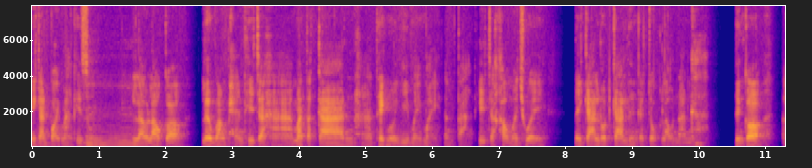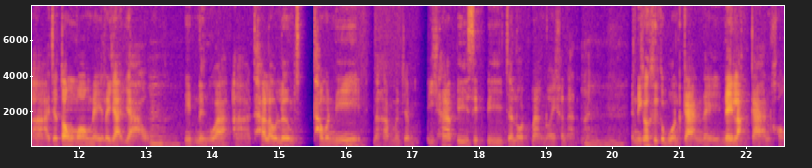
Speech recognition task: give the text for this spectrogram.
มีการปล่อยมากที่สุดอืมแล้วเราก็ เริ่มวางแผนที่จะหามาตรการหาเทคโนโลยีใหม่ ๆ ต่างๆ ที่จะเข้ามาช่วยในการลดการเรือนกระจกเหล่านั้นค่ะซึ่งก็อ่าอาจจะต้องมองในระยะยาวอืมนิดหนึ่งว่าอ่าถ้าเราเริ่มทำวันนี้นะครับมันจะอีก 5 ปี 10 ปีจะลดมากน้อยขนาดไหนอืมอันนี้ก็คือกระบวนการในในหลักการของ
